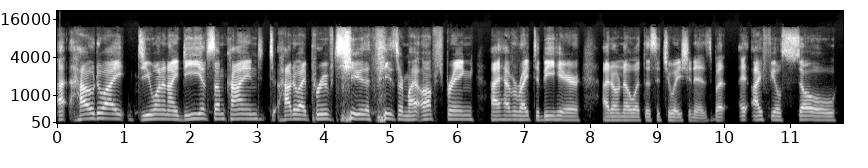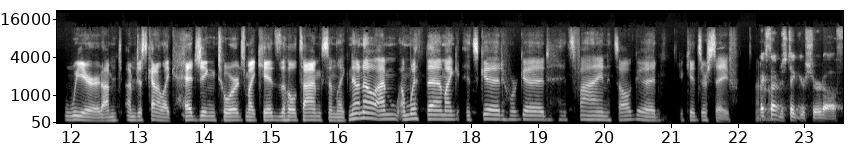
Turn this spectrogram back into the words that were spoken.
uh, how do I do you want an ID of some kind? How do I prove to you that these are my offspring? I have a right to be here. I don't know what the situation is, but I, I feel so weird. I'm I'm just kind of like hedging towards my kids the whole time because I'm like, no, no, I'm I'm with them. I it's good. We're good. It's fine. It's all good. Your kids are safe. Next time, just take your shirt off.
